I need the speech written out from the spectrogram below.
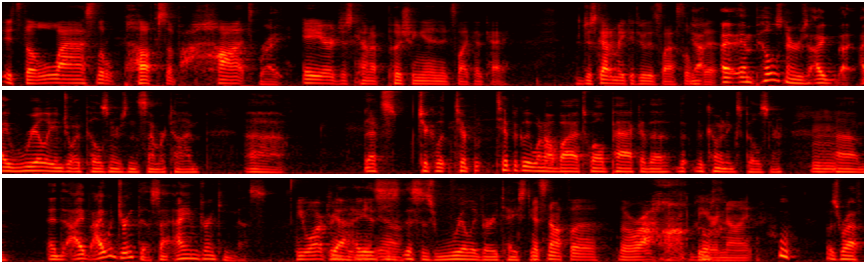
it's the last little puffs of hot Right. air just kind of pushing in. It's like okay, just got to make it through this last little Yeah, bit. And pilsners, I I really enjoy pilsners in the summertime. Uh, that's typically, when I'll buy a twelve pack of the the, the Koenigs Pilsner, Mm-hmm. um, and I, I would drink this. I, I am drinking this. you are Yeah, drinking. it, it's yeah. Just, this is really very tasty. It's not the the rock beer night, Whew, it was rough.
